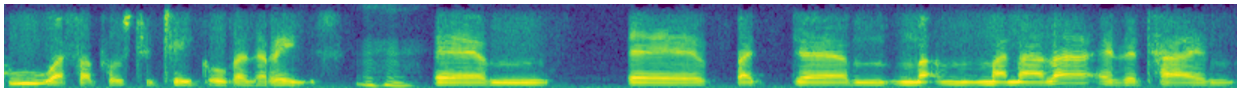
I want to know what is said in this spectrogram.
who was supposed to take over the reins. Um, uh, but um, Ma- Manala at the time,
